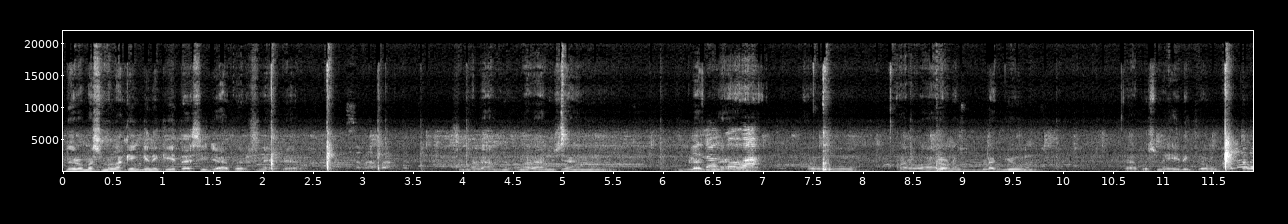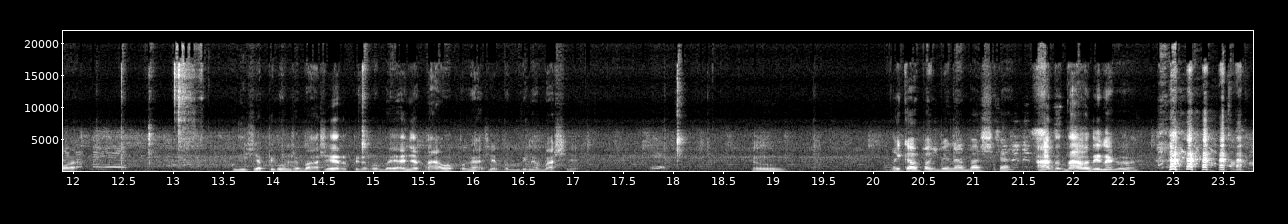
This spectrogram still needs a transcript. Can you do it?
Pero mas malaking kinikita si Japper Sniper. Marami, marami siyang vlog na... Oo, araw-araw nag-vlog yun. Tapos mahilig pa magpatawa. Hindi siya pikon sa basher, pinapabayaan niya, tawa pa nga siya pag binabas siya. Oo. Ikaw, pag binabas ka. Ah, tatawa din ako. ah.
